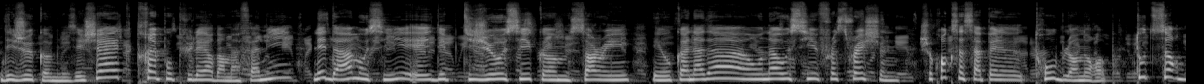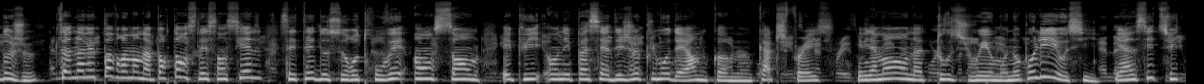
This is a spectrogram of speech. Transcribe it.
Des jeux comme les échecs, très populaires dans ma famille, les dames aussi, et des petits jeux aussi comme Sorry. Et au Canada, on a aussi Frustration. Je crois que ça s'appelle Trouble en Europe. Tout toutes sortes de jeux. Ça n'avait pas vraiment d'importance. L'essentiel, c'était de se retrouver ensemble. Et puis, on est passé à des jeux plus modernes, comme Évidemment, on a tous joué au Monopoly aussi, et ainsi de suite.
